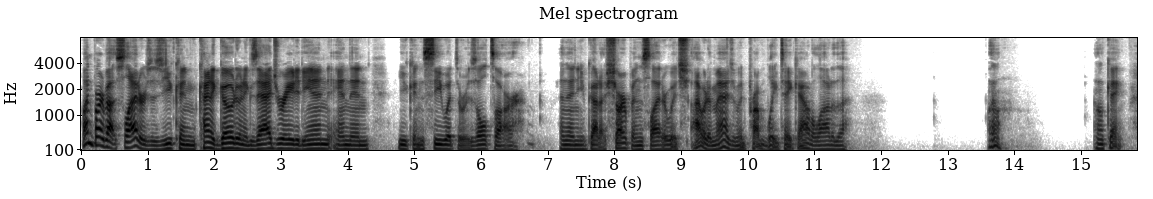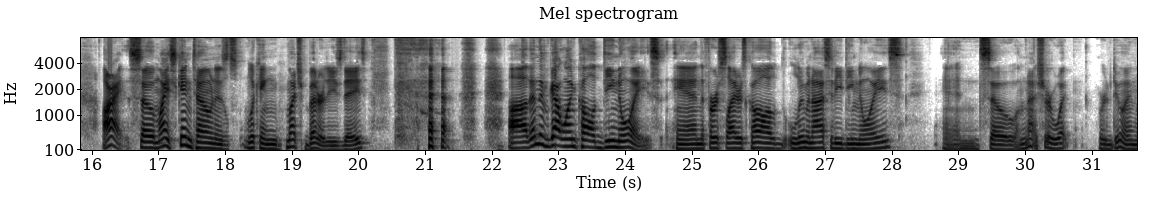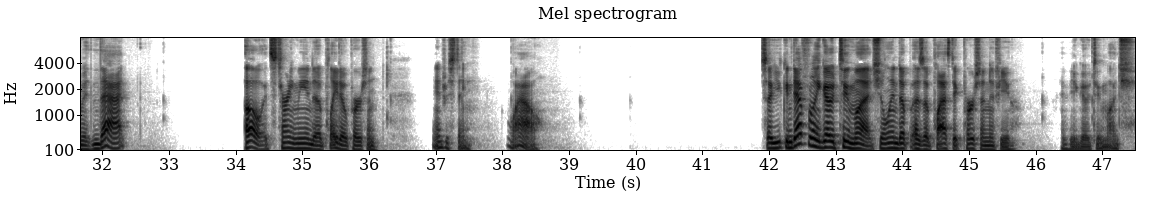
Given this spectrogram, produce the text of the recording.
Fun part about sliders is you can kind of go to an exaggerated end and then you can see what the results are. And then you've got a sharpen slider, which I would imagine would probably take out a lot of the, well, okay. All right, so my skin tone is looking much better these days. Uh, then they've got one called denoise, and the first slider is called luminosity denoise. And so I'm not sure what we're doing with that. Oh, it's turning me into a Play-Doh person. Interesting. Wow. So you can definitely go too much. You'll end up as a plastic person if you if you go too much.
